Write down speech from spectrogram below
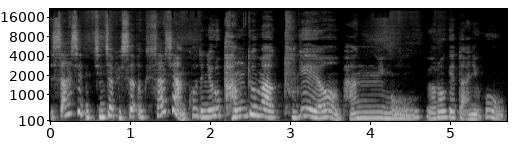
음, 싸지, 진짜 비싸, 싸지 않거든요. 방도 막 두 개예요. 방이 뭐 여러 개도 아니고.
